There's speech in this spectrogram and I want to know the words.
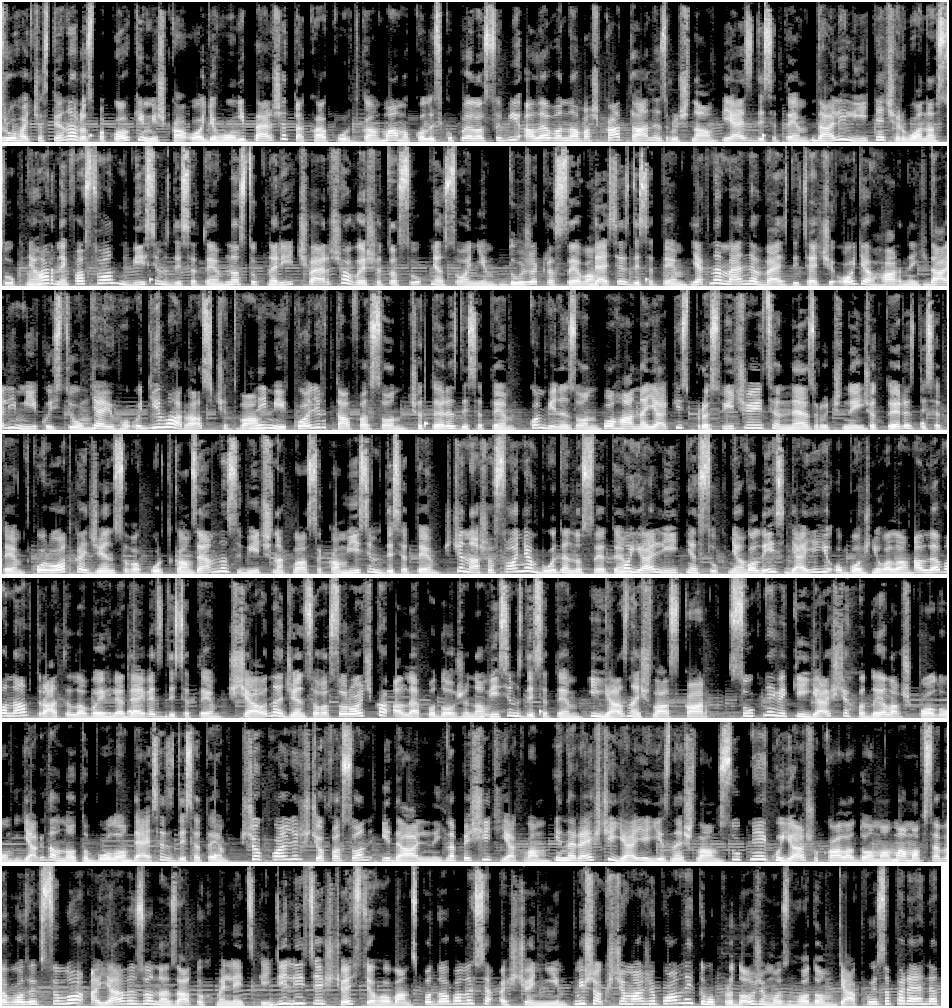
Друга частина розпаковки мішка одягу. І перша така куртка. Мама колись купила собі, але вона важка та незручна. 5 з 10. Далі літня червона сукня. Гарний фасон 8 з 10. Наступна річ перша вишита сукня Соні. Дуже красива. 10 з 10. Як на мене, весь дитячий одяг гарний. Далі мій костюм. Я його оділа раз чи два. Не мій колір та фасон. 4 з 10. Комбінезон. Погана якість просвічується незручний. 4 з 10. Коротка джинсова куртка. Це в нас вічна класика. 8 з 10. Ще наша Соня буде носити. Моя літня сукня. Колись я її обожнювала, але вона втратила вигляд 9 з 10. Ще одна джинсова сорочка, але подовжена 8 з 10. І я знайшла скарб. Сукня, в якій я ще ходила в школу. Як давно то було? 10 з 10. Що колір, що фасон ідеальний. Напишіть, як вам. І нарешті я її знайшла. Сукня, яку я шукала дома. Мама все вивозить в село, а я везу назад у Хмельницький. Діліться, що з цього вам сподобалося, а що ні. Мішок ще майже повний, тому продовжимо згодом. Дякую за перегляд.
